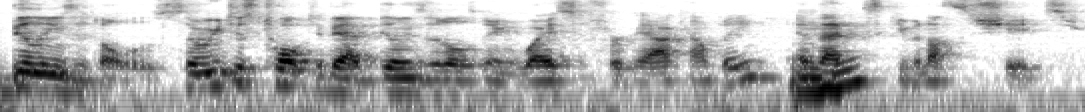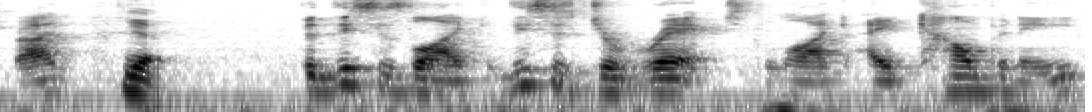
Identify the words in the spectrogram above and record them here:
Billions of dollars. So we just talked about billions of dollars being wasted for a power company, and Mhm. that's given us the shits, right? Yeah. But this is like this is direct, like a company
